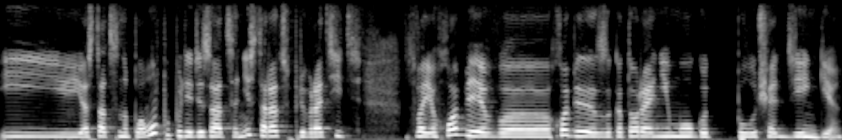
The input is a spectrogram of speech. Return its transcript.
и остаться на плаву в популяризации, они стараются превратить свое хобби в хобби, за которое они могут получать деньги.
